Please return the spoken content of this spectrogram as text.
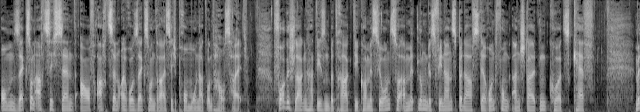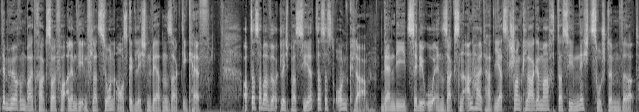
Um 86 Cent auf 18,36 Euro pro Monat und Haushalt. Vorgeschlagen hat diesen Betrag die Kommission zur Ermittlung des Finanzbedarfs der Rundfunkanstalten, kurz KEF. Mit dem höheren Beitrag soll vor allem die Inflation ausgeglichen werden, sagt die KEF. Ob das aber wirklich passiert, das ist unklar. Denn die CDU in Sachsen-Anhalt hat jetzt schon klar gemacht, dass sie nicht zustimmen wird.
